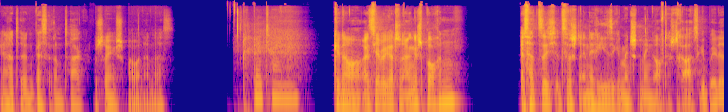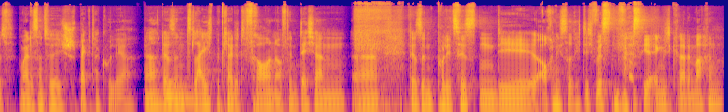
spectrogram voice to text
der hatte einen besseren Tag. Wahrscheinlich schon mal wann anders. Bei Timing. Genau, also ich habe ja gerade schon angesprochen, es hat sich inzwischen eine riesige Menschenmenge auf der Straße gebildet, weil das natürlich spektakulär. Ja? Da Mhm. sind leicht bekleidete Frauen auf den Dächern, äh, da sind Polizisten, die auch nicht so richtig wissen, was sie eigentlich gerade machen.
